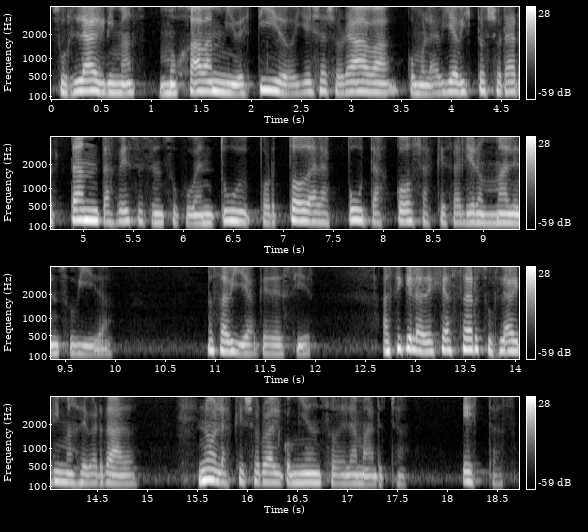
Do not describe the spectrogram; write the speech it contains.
Sus lágrimas mojaban mi vestido y ella lloraba como la había visto llorar tantas veces en su juventud por todas las putas cosas que salieron mal en su vida. No sabía qué decir, así que la dejé hacer sus lágrimas de verdad, no las que lloró al comienzo de la marcha, estas,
